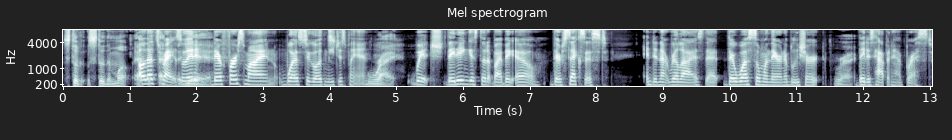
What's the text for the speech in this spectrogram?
Stood, stood them up. at Oh, that's at right. the- So they yeah. didn't. Their first mind was to go with Meech's plan, right. which they didn't get stood up by Big L. They're sexist and did not realize that there was someone there in a blue shirt. Right. They just happened to have breast.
